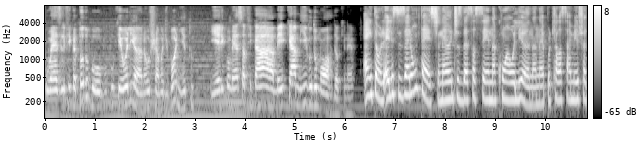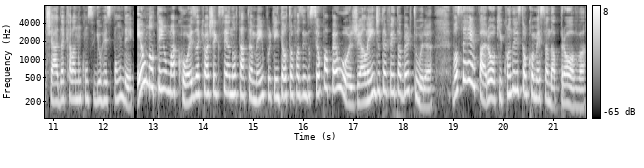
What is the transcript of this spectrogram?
O Wesley fica todo bobo, porque Oliana o chama de bonito. E ele começa a ficar meio que amigo do Mordok, né? É, então, eles fizeram um teste, né, antes dessa cena com a Oliana, né, porque ela sai meio chateada que ela não conseguiu responder. Eu notei uma coisa que eu achei que você ia notar também, porque então eu tô fazendo o seu papel hoje, além de ter feito a abertura. Você reparou que quando eles estão começando a prova,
